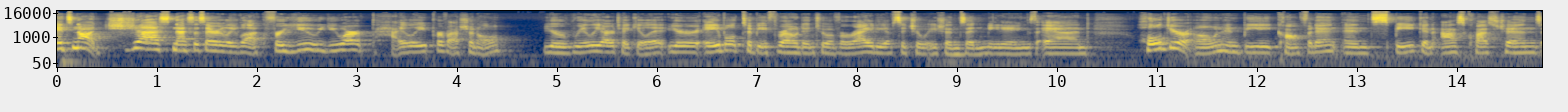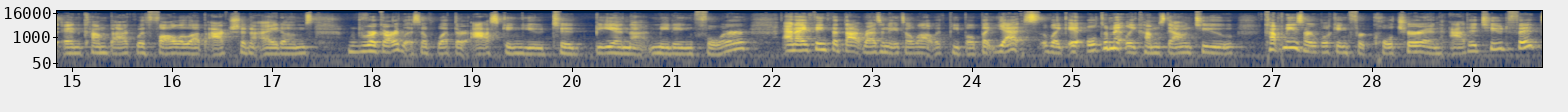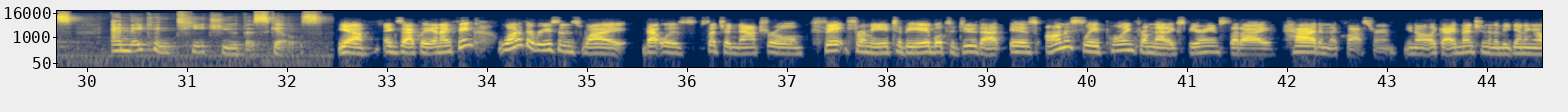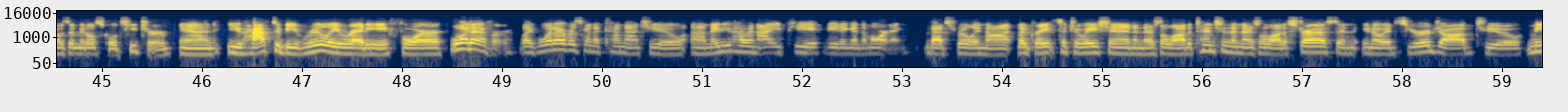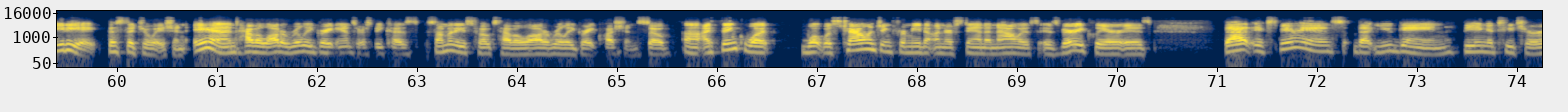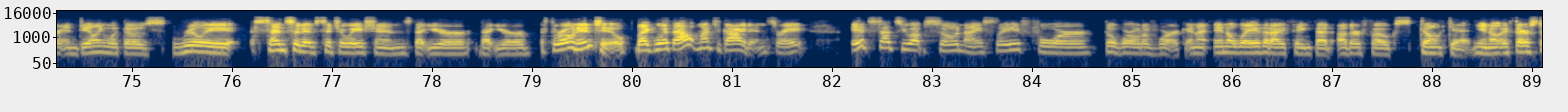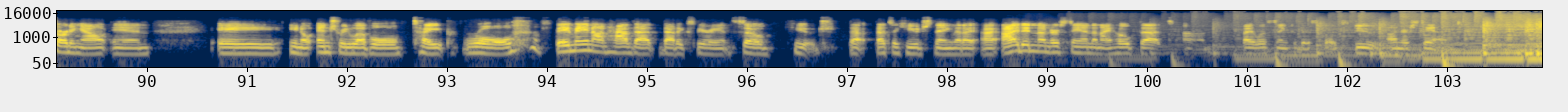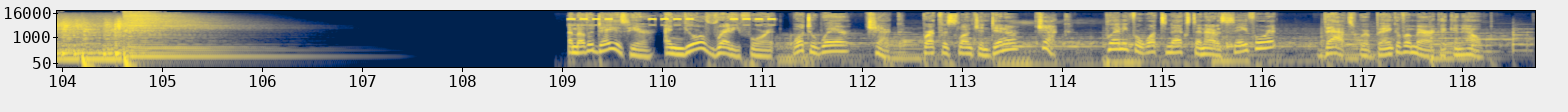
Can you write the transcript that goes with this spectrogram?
it's not just necessarily luck. For you you are highly professional. You're really articulate. You're able to be thrown into a variety of situations and meetings and hold your own and be confident and speak and ask questions and come back with follow up action items, regardless of what they're asking you to be in that meeting for. And I think that that resonates a lot with people. But yes, like it ultimately comes down to companies are looking for culture and attitude fits, and they can teach you the skills Yeah, exactly. And I think one of the reasons why that was such a natural fit for me to be able to do that is honestly pulling from that experience that I had in the classroom. You know, like I mentioned in the beginning, I was a middle school teacher, and you have to be really ready for whatever, like whatever's going to come at you. Uh, maybe you have an IEP meeting in the morning that's really not a great situation and there's a lot of tension and there's a lot of stress and you know it's your job to mediate the situation and have a lot of really great answers because some of these folks have a lot of really great questions so uh, i think what what was challenging for me to understand and now is is very clear is that experience that you gain being a teacher and dealing with those really sensitive situations that you're that you're thrown into like without much guidance right it sets you up so nicely for the world of work and in a way that I think that other folks don't get. You know, if they're starting out in a, you know, entry level type role, they may not have that that experience. So huge. That that's a huge thing that I I, I didn't understand and I hope that um, by listening to this folks do understand. Another day is here, and you're ready for it. What to wear? Check. Breakfast, lunch, and dinner? Check. Planning for what's next and how to save for it? That's where Bank of America can help.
